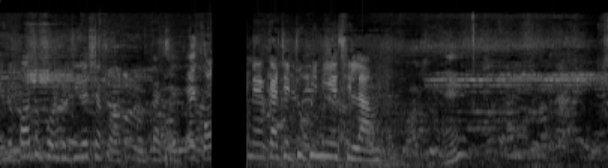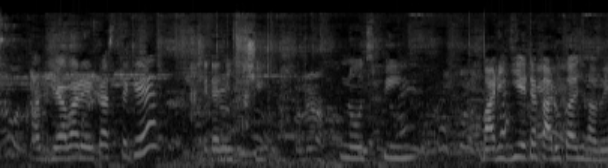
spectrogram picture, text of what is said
এটা কত পড়বে? জিজ্ঞাসা কর ওর কাছে। এর কাছে টুপি নিয়েছিলাম? আজকে আবার এর কাছ থেকে এটা নিচ্ছি। Nose pin. বাড়ি গিয়ে এটা কারুকাজ হবে।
